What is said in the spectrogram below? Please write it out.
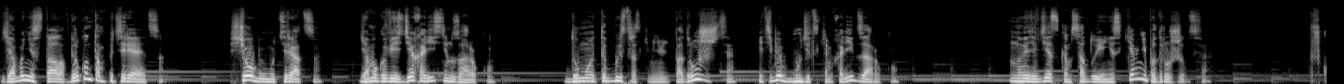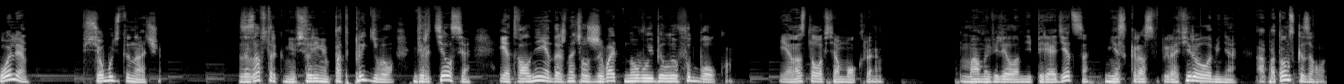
Я бы не стала, вдруг он там потеряется. С чего бы ему теряться? Я могу везде ходить с ним за руку. Думаю, ты быстро с кем-нибудь подружишься, и тебе будет с кем ходить за руку. Но ведь в детском саду я ни с кем не подружился. В школе все будет иначе. За завтраком я все время подпрыгивал, вертелся и от волнения даже начал жевать новую белую футболку. И она стала вся мокрая. Мама велела мне переодеться, несколько раз фотографировала меня, а потом сказала,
